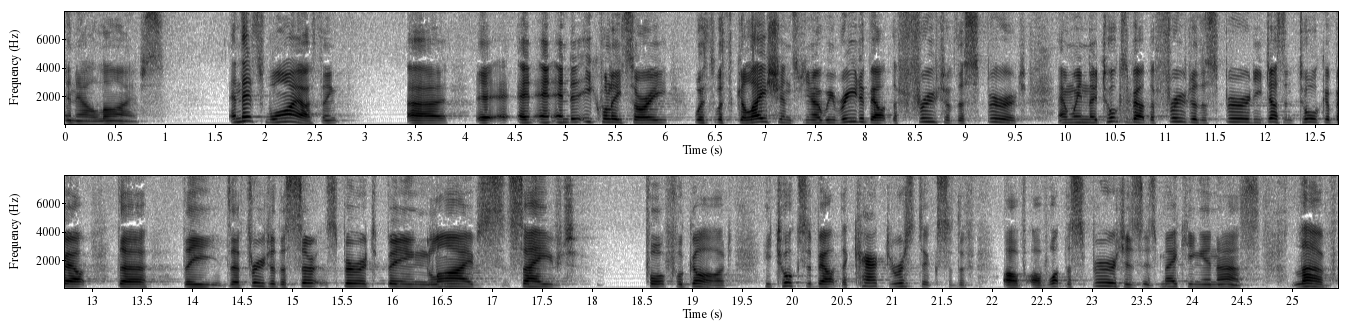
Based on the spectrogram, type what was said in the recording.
in our lives. And that's why I think, uh, and, and, and equally, sorry, with, with Galatians, you know, we read about the fruit of the Spirit. And when he talks about the fruit of the Spirit, he doesn't talk about the, the, the fruit of the Spirit being lives saved for, for God. He talks about the characteristics of, the, of, of what the Spirit is, is making in us love,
